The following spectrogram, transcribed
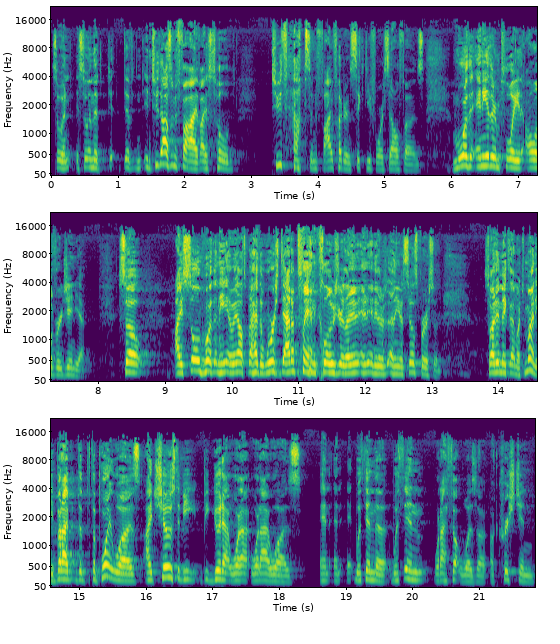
So in, so in, the, in 2005, I sold 2,564 cell phones, more than any other employee in all of Virginia. So I sold more than anybody else, but I had the worst data plan closure than any, any, any other salesperson. So I didn't make that much money. But I, the, the point was, I chose to be, be good at what I, what I was and, and within, the, within what I felt was a, a Christian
